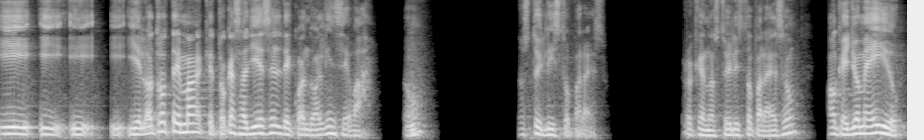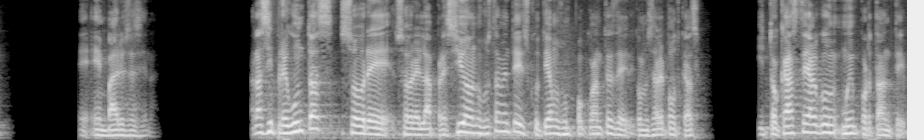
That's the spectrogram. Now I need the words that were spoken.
Y, y, y, el otro tema que tocas allí es el de cuando alguien se va, ¿no? No estoy listo para eso. Creo que no estoy listo para eso, aunque yo me he ido e, en varios escenarios. Ahora, si preguntas sobre, sobre la presión, justamente discutíamos un poco antes de comenzar el podcast y tocaste algo muy importante.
